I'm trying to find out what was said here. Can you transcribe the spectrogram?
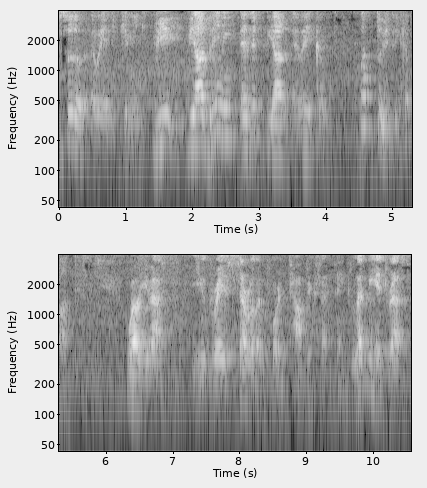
pseudo awakening? We we are dreaming as if we are awakened. What do you think about this? Well, you've asked, you've raised several important topics, I think. Let me address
